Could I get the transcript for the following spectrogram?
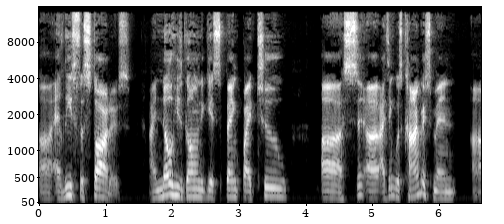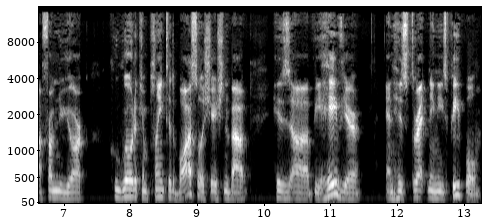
uh, at least for starters. I know he's going to get spanked by two, uh, uh I think it was congressmen uh, from New York who wrote a complaint to the Bar Association about his uh, behavior and his threatening these people.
